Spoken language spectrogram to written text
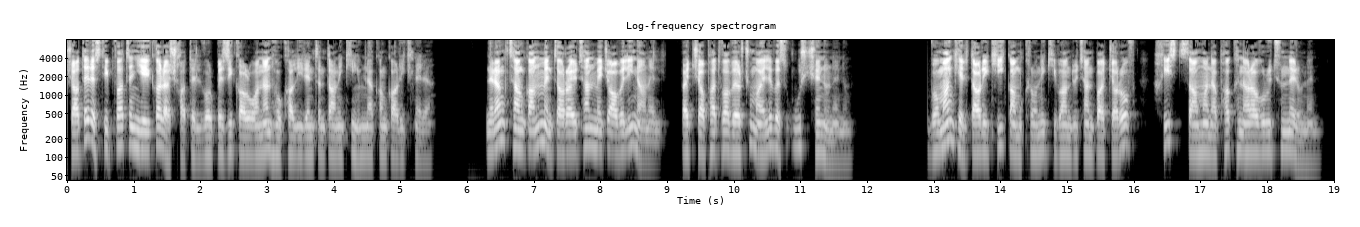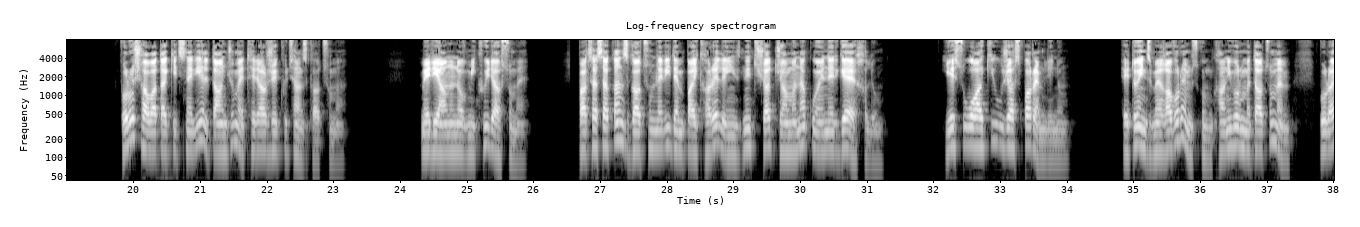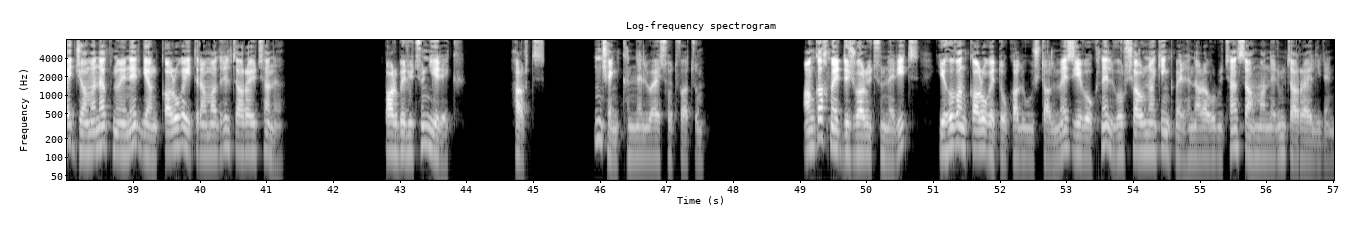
Շատերը ստիպված են երկար աշխատել, որպեսզի կարողանան հոգալ իրենց ընտանիքի հիմնական կարիքները։ Նրանք ցանկանում են ծառայության մեջ ավելին անել, բայց շաբաթվա վերջում այլևս ուժ չեն ունենում։ Ոմանք էլ տարիքի կամ քրոնիկ հիվանդության պատճառով խիստ սահմանափակ հնարավորություններ ունեն։ Որոշ հավատակիցների էլ տանջում է թերարժեքության զգացումը։ Մերի անունով մի քույր ասում է. Բացասական զգացումների դեմ պայքարելը ինձնից շատ ժամանակ ու էներգիա է խլում։ Ես ուղղակի ուժասպառ եմ լինում։ Հետո ինձ մեղավոր եմ զգում, քանի որ մտածում եմ, որ այդ ժամանակն ու էներգիան կարող էի տրամադրել ծառայությանը։ Պարբերություն 3 Հարց. Ինչ ենք քննելու այս հոդվածում։ Անկախ մեր դժվարություններից, Եհովան կարող է տոկալ ու ուժ տալ մեզ և օգնել, որ շարունակենք մեր հնարավորության սահմաններում ծառայել իրեն։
